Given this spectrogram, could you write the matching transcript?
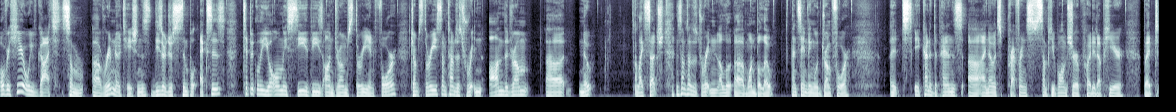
Over here, we've got some uh, rim notations. These are just simple X's. Typically, you'll only see these on drums three and four. Drums three, sometimes it's written on the drum uh, note, like such, and sometimes it's written uh, one below. And same thing with drum four it's it kind of depends. Uh, I know it's preference. Some people, I'm sure, put it up here, but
